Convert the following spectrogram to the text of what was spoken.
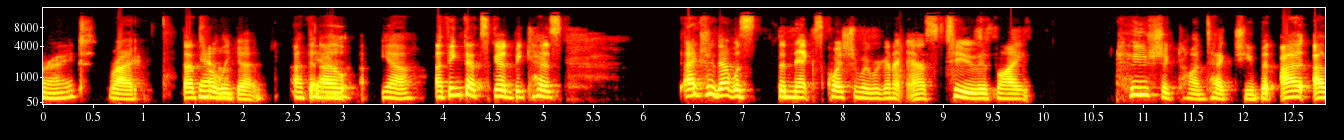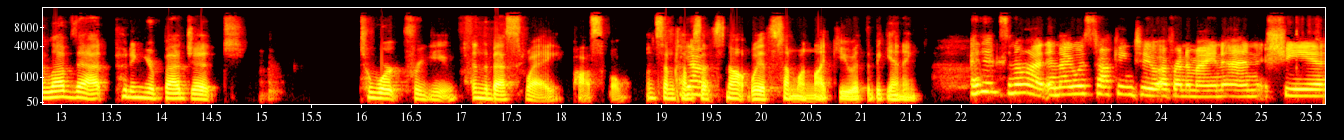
Right. Right. That's yeah. really good. I think yeah. I yeah, I think that's good because actually that was the next question we were going to ask too is like who should contact you, but I I love that putting your budget to work for you in the best way possible. And sometimes yeah. that's not with someone like you at the beginning. And it's not. And I was talking to a friend of mine and she,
